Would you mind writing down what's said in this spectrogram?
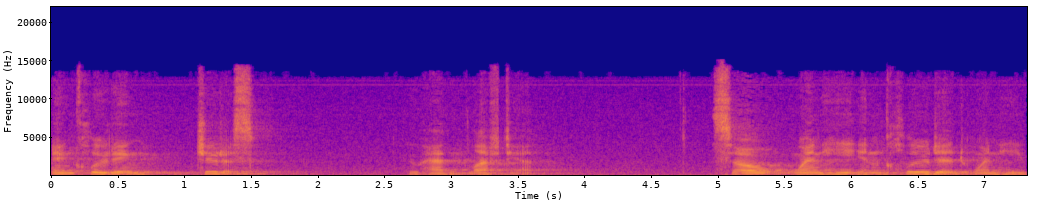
including Judas, who hadn't left yet. So when he included, when he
